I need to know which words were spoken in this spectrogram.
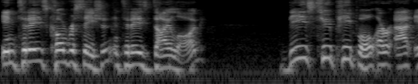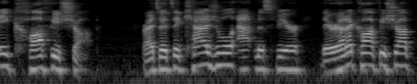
In today's conversation, in today's dialogue, these two people are at a coffee shop, right? So it's a casual atmosphere. They're at a coffee shop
